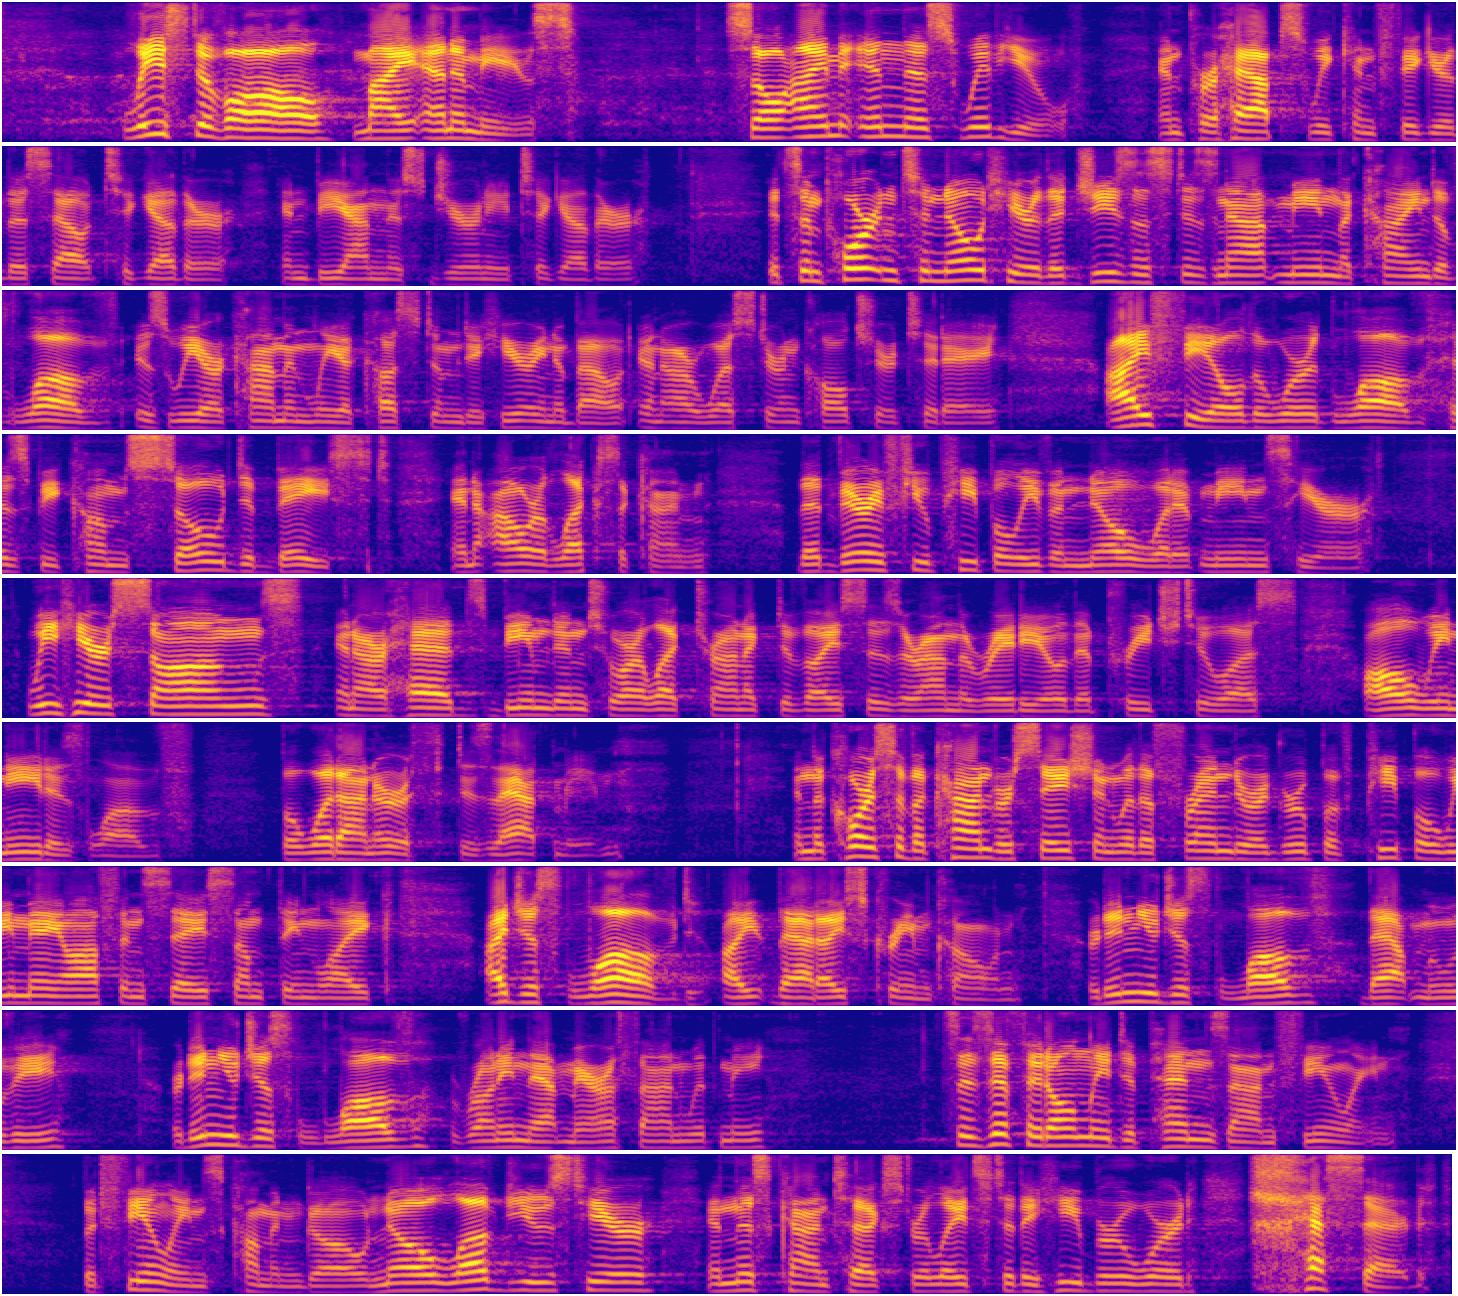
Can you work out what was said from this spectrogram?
least of all my enemies. So I'm in this with you, and perhaps we can figure this out together and be on this journey together. It's important to note here that Jesus does not mean the kind of love as we are commonly accustomed to hearing about in our Western culture today. I feel the word love has become so debased in our lexicon that very few people even know what it means here. We hear songs in our heads beamed into our electronic devices or on the radio that preach to us, all we need is love. But what on earth does that mean? In the course of a conversation with a friend or a group of people, we may often say something like, I just loved that ice cream cone. Or didn't you just love that movie? Or didn't you just love running that marathon with me? It's as if it only depends on feeling, but feelings come and go. No, loved used here in this context relates to the Hebrew word chesed,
